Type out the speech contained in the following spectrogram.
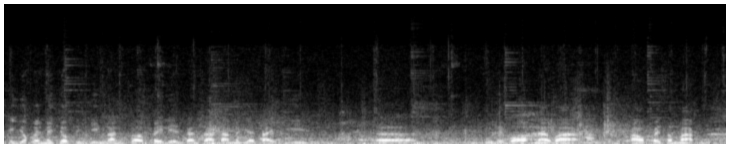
ไอ้ยกเว้นไม่จบจริง ๆ นั้น ก็ไปเรียนการศึกษาตามปริญญาไตรที่เอ่อคุณครูได้บอกนะว่า ค่ะ อ้าวไปสมัครไป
